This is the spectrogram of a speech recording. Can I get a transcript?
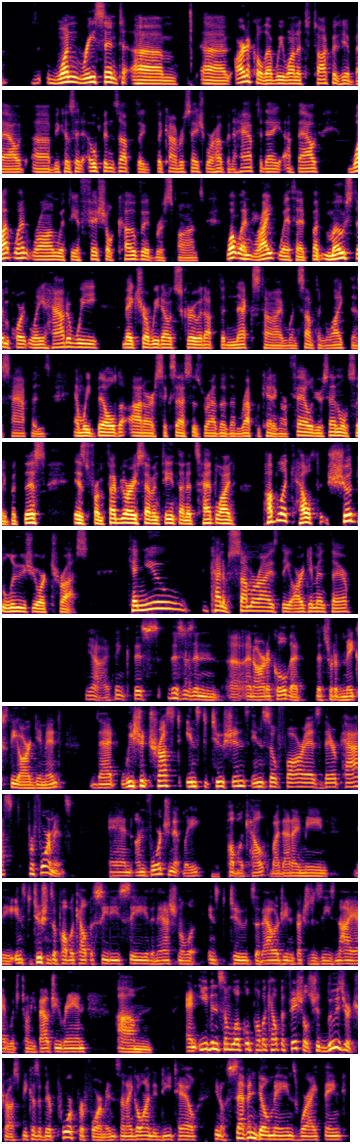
one recent um, uh, article that we wanted to talk with you about uh, because it opens up the, the conversation we're hoping to have today about what went wrong with the official COVID response, what went right with it, but most importantly, how do we make sure we don't screw it up the next time when something like this happens and we build on our successes rather than replicating our failures endlessly. But this is from February 17th and it's headlined Public Health Should Lose Your Trust. Can you kind of summarize the argument there? Yeah, I think this this is an uh, an article that that sort of makes the argument that we should trust institutions insofar as their past performance. And unfortunately, public health, by that I mean the institutions of public health, the CDC, the National Institutes of Allergy and Infectious Disease, NIAID, which Tony Fauci ran, um, and even some local public health officials should lose your trust because of their poor performance. And I go on to detail, you know, seven domains where I think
